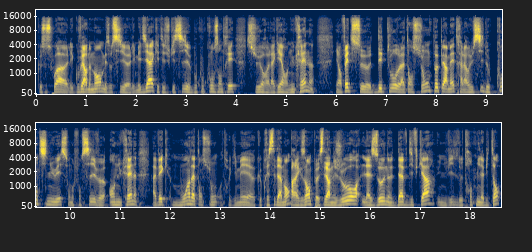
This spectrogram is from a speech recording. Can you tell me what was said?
que ce soit les gouvernements, mais aussi les médias qui étaient jusqu'ici beaucoup concentrés sur la guerre en Ukraine. Et en fait, ce détour de l'attention peut permettre à la Russie de continuer son offensive en Ukraine avec moins d'attention, entre guillemets, que précédemment. Par exemple, ces derniers jours, la zone d'Avdivka, une ville de 30 000 habitants,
